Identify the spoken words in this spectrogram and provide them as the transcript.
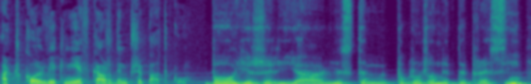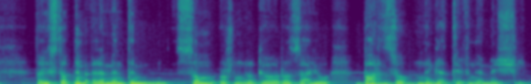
aczkolwiek nie w każdym przypadku. bo jeżeli ja jestem pogrążony w depresji, to istotnym elementem są różnego rodzaju bardzo negatywne myśli.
